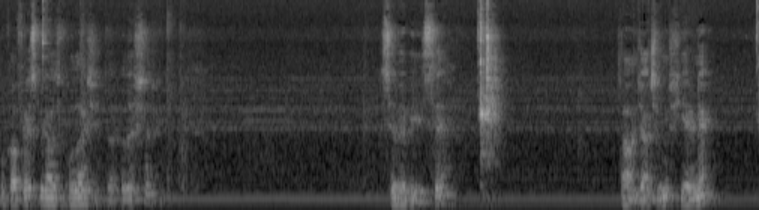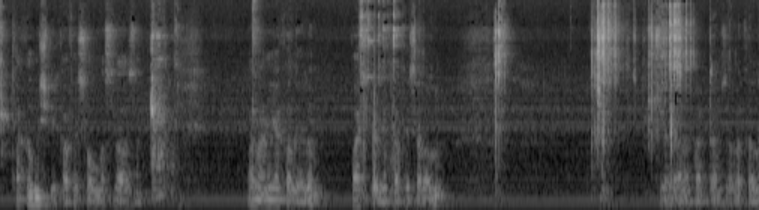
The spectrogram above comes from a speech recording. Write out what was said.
Bu kafes biraz kolay çıktı arkadaşlar. Sebebi ise daha önce açılmış yerine takılmış bir kafes olması lazım. Hemen yakalayalım. Başka bir kafes alalım. Şöyle anakartlarımıza bakalım.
